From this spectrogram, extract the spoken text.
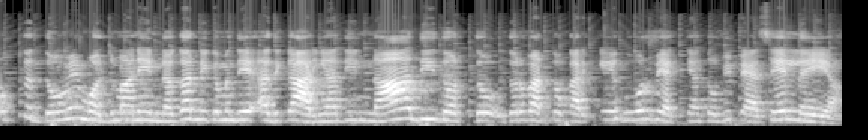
ਉਕਤ ਦੋਵੇਂ ਮੁਲਜ਼ਮਾਂ ਨੇ ਨਗਰ ਨਿਗਮ ਦੇ ਅਧਿਕਾਰੀਆਂ ਦੀ ਨਾਂ ਦੀ ਦੁਰ- ਦੁ- ਦੁਰਵਰਤੋਂ ਕਰਕੇ ਹੋਰ ਵਿਅਕਤੀਆਂ ਤੋਂ ਵੀ ਪੈਸੇ ਲਏ ਆ।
